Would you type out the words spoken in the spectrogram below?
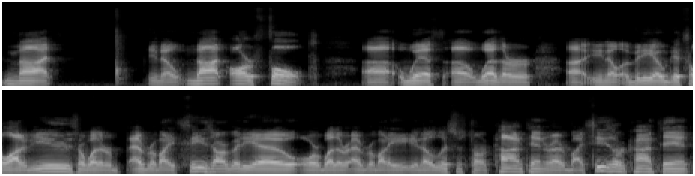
not, you know, not our fault uh, with uh, whether. Uh, you know, a video gets a lot of views, or whether everybody sees our video, or whether everybody, you know, listens to our content, or everybody sees our content.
